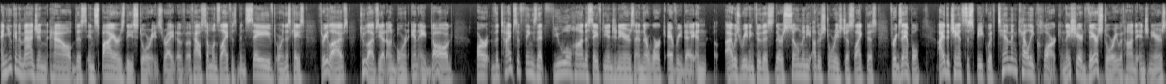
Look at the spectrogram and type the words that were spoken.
And you can imagine how this inspires these stories, right? Of, of how someone's life has been saved, or in this case, three lives, two lives yet unborn, and a dog are the types of things that fuel Honda safety engineers and their work every day. And I was reading through this, there are so many other stories just like this. For example, I had the chance to speak with Tim and Kelly Clark, and they shared their story with Honda engineers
